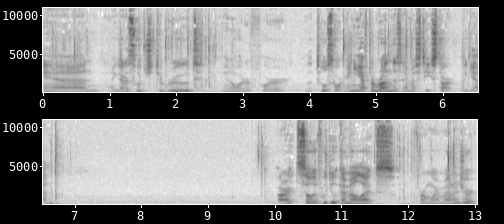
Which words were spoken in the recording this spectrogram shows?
And I gotta switch to root in order for the tool store and you have to run this MST start again. Alright, so if we do MLX firmware manager,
